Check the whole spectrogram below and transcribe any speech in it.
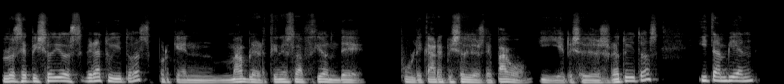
los episodios gratuitos, porque en Mumbler tienes la opción de publicar episodios de pago y episodios gratuitos, y también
